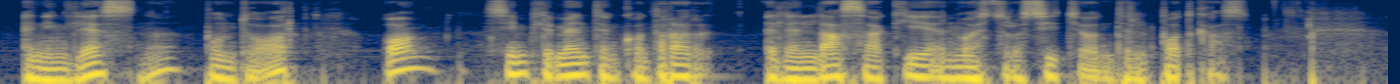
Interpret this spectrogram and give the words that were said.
en inglés, o simplemente encontrar el enlace aquí en nuestro sitio del podcast.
